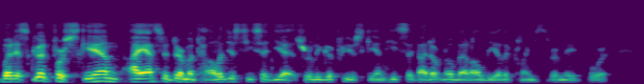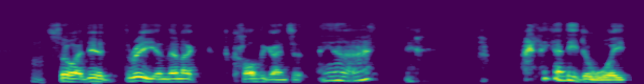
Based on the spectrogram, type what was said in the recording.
but it's good for skin. I asked a dermatologist. He said, "Yeah, it's really good for your skin." He said, "I don't know about all the other claims that are made for it." Hmm. So I did three, and then I called the guy and said, "Yeah, I, I think I need to wait.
